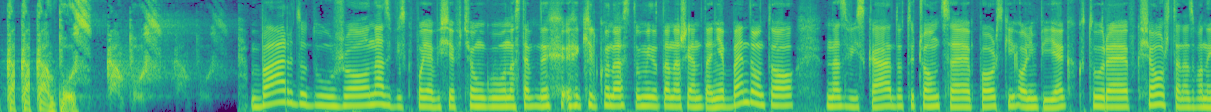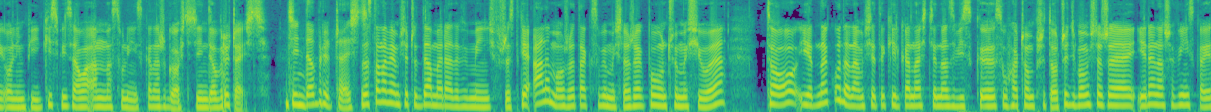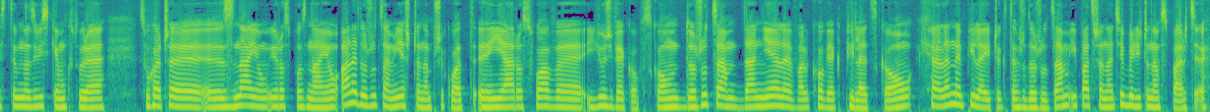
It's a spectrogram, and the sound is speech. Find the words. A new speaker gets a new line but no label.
Campus. Campus.
Bardzo dużo nazwisk pojawi się w ciągu następnych kilkunastu minut na naszej antenie. Będą to nazwiska dotyczące polskich olimpijek, które w książce nazwanej Olimpijki spisała Anna Sulińska, nasz gość. Dzień dobry, cześć.
Dzień dobry, cześć.
Zastanawiam się, czy damy radę wymienić wszystkie, ale może tak sobie myślę, że jak połączymy siły, to jednak uda nam się te kilkanaście nazwisk e, słuchaczom przytoczyć, bo myślę, że Irena Szewińska jest tym nazwiskiem, które słuchacze e, znają i rozpoznają, ale dorzucam jeszcze na przykład e, Jarosławę Jóźwiakowską, dorzucam Danielę Walkowiak-Pilecką, Helenę Pilejczyk też dorzucam i patrzę na ciebie, liczę na wsparcie.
